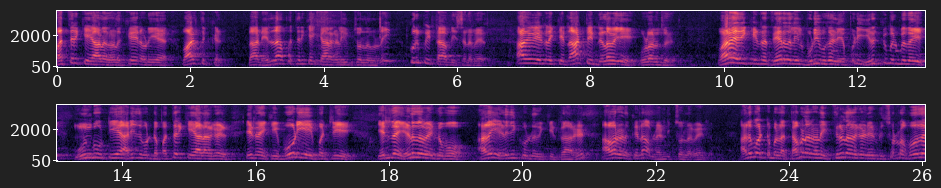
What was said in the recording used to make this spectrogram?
பத்திரிகையாளர்களுக்கு என்னுடைய வாழ்த்துக்கள். நான் எல்லா பத்திரிகைக்காரர்களையும் சொல்லவில்லை குறிப்பிட்ட அப்படி சில பேர். ஆகவே இன்றைக்கு நாட்டின் நிலவையை உணர்ந்து வர இருக்கின்ற தேர்தலில் முடிவுகள் எப்படி இருக்கும் என்பதை முன்கூட்டியே அறிந்து கொண்ட பத்திரிகையாளர்கள் இன்றைக்கு மோடியை பற்றி என்ன எழுத வேண்டுமோ அதை எழுதி கொண்டிருக்கின்றார்கள். அவர்களுக்கு நாம் நன்றி சொல்ல வேண்டும். அது மட்டுமல்ல தமிழர்களை திருடர்கள் என்று சொன்னபோது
